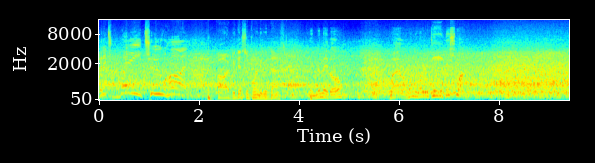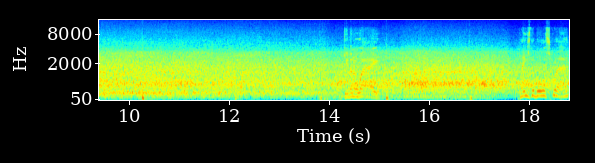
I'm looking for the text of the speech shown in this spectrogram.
But it's way too high. Oh, I'd be disappointed with that. In the middle. Well, I wonder what he'll do with this one. Given away. Plays the ball square.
